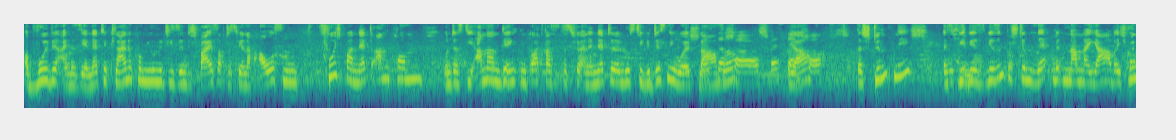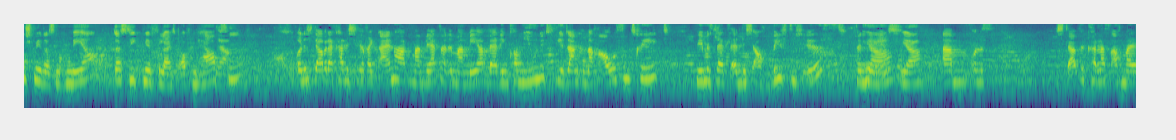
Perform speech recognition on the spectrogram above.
obwohl wir eine sehr nette kleine Community sind. Ich weiß auch, dass wir nach außen furchtbar nett ankommen und dass die anderen denken, Gott, was ist das für eine nette, lustige Disney World Blase. Schwesterschaft, Ja, Schwesternschaft. das stimmt nicht. Es, wir, wir, wir sind bestimmt nett miteinander, ja, aber ich wünsche mir das noch mehr. Das liegt mir vielleicht auf dem Herzen. Ja. Und ich glaube, da kann ich direkt einhaken. Man merkt dann immer mehr, wer den Community-Gedanken nach außen trägt, wem es letztendlich auch wichtig ist, finde Ja, ich. ja. Ähm, und es, ich glaube, wir können das auch mal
